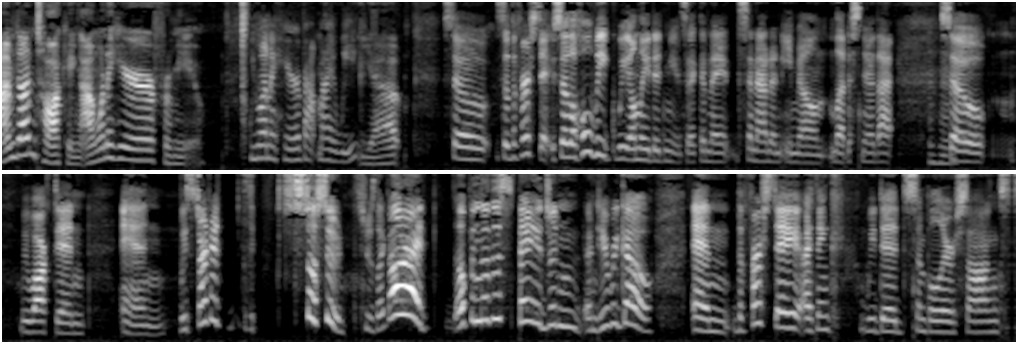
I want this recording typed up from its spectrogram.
I'm done talking. I want to hear from you. you want to hear about my week? Yep. So, so the first day, so the whole week we only did music, and they sent out an email and let us know that. So we walked in and we started like, so soon. She was like, "All right, open to this page, and and here we go." And the first day, I think we did simpler songs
